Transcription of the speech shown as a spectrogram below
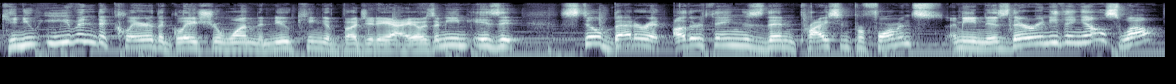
Can you even declare the Glacier 1 the new king of budget AIOs? I mean, is it still better at other things than price and performance? I mean, is there anything else? Well,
